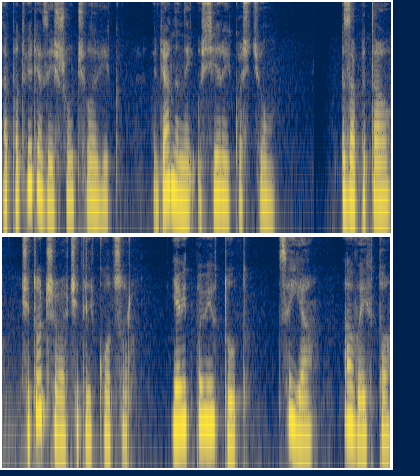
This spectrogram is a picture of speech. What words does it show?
На подвір'я зайшов чоловік, одягнений у сірий костюм. Запитав, чи тут живе вчитель Коцур. Я відповів тут. Це я. А ви хто?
